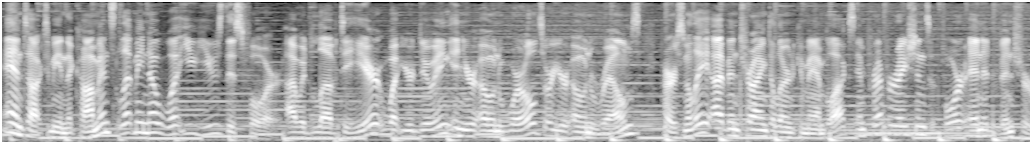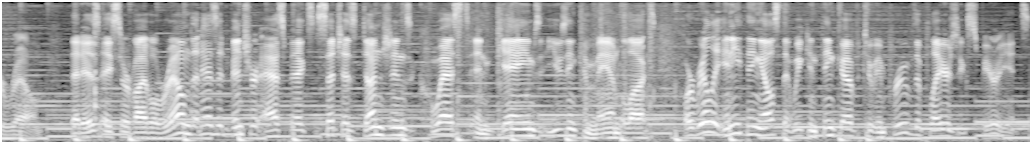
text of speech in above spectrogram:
And talk to me in the comments, let me know what you use this for. I would love to hear what you're doing in your own worlds or your own realms. Personally, I've been trying to learn command blocks in preparations for an adventure realm. That is, a survival realm that has adventure aspects such as dungeons, quests, and games using command blocks, or really anything else that we can think of to improve the player's experience.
